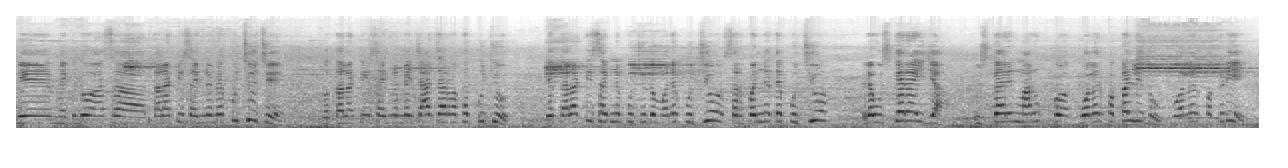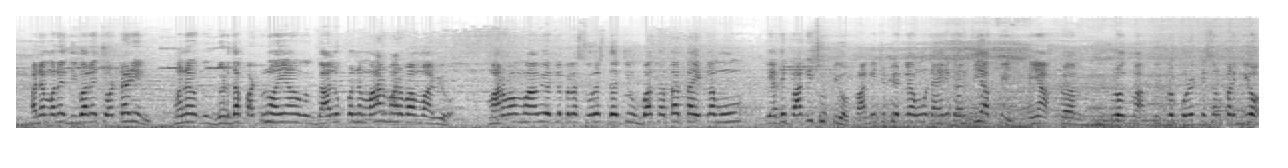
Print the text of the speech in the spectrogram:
કે મેં કીધું આ તલાટી સાહેબને મેં પૂછ્યું છે. તો તલાટી સાહેબને મેં ચાર ચાર વખત પૂછ્યું. કે તલાટી સાહેબને પૂછ્યું તો મને પૂછ્યું, સરપંચને તે પૂછ્યું, એટલે ઉશ્કેરાઈ જા ઉશ્કેરીને મારું કોલર પકડી લીધું. કોલર પકડી અને મને દિવાલે ચોંટાડીને મને ગળદા પાટનો અહીંયા ગાલ ઉપરને માર મારવામાં આવ્યો. મારવામાં આવ્યો એટલે પેલા સુરેશ દરજી ઊભા થતા હતા એટલે હું ત્યાંથી ભાગી છૂટ્યો. ભાગી છૂટ્યો એટલે હું ડાયરેક્ટ અરજી આપી. અહીંયા પીપલોદમાં પીપલોદ પોલીસ સ્ટેશન પર ગયો.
